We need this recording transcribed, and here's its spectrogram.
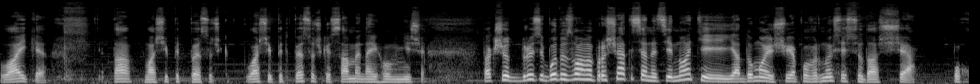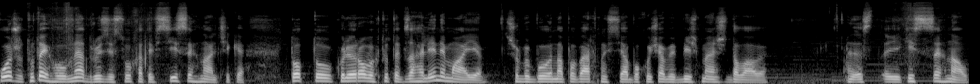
лайки та ваші підписочки. Ваші підписочки саме найголовніше. Так що, друзі, буду з вами прощатися на цій ноті, і я думаю, що я повернуся сюди ще. Походжу. Тут і головне, друзі, слухати всі сигнальчики. Тобто кольорових тут взагалі немає, щоб були на поверхності або хоча б більш-менш давали е, якийсь сигнал.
